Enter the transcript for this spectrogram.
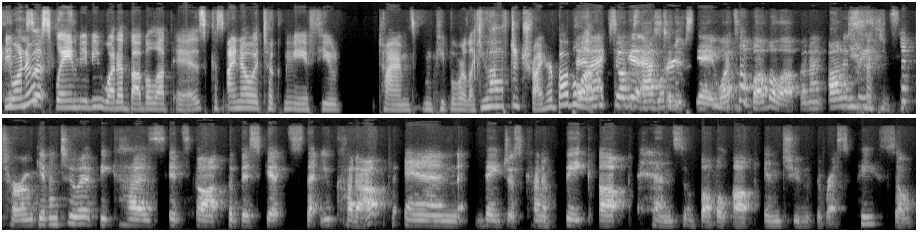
you want to so, explain maybe what a bubble up is? Because I know it took me a few times when people were like, "You have to try her bubble and up." I still get asked to this day, "What's a bubble up?" And I, honestly, yes. it's just a term given to it because it's got the biscuits that you cut up, and they just kind of bake up, hence bubble up into the recipe, so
